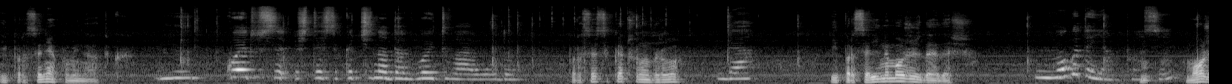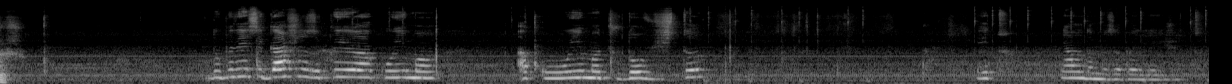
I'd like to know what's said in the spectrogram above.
И прасе някакво минава тук. Което се, ще се качи на дърво и това е лудо. Прасе се качва на дърво. Да. И прасе ли не можеш да ядеш? Мога да ям праси. Можеш. Добре, сега ще закрия, ако има, ако има чудовища. Ето, няма да ме забележат.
